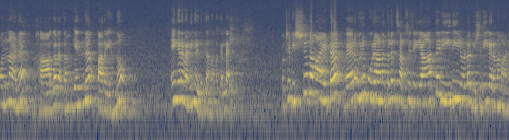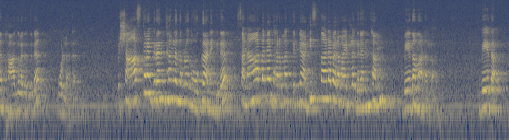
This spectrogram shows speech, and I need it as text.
ഒന്നാണ് ഭാഗവതം എന്ന് പറയുന്നു. എങ്ങനെ വേണമെങ്കിൽ എടുക്കാം നമുക്കല്ലേ? പക്ഷെ വിശദമായിട്ട് വേറെ ഒരു പുരാണത്തിലും ചർച്ച ചെയ്യാത്ത രീതിയിലുള്ള വിശദീകരണമാണ് ഭാഗവതത്തിൽ ഉള്ളത്. ശാസ്ത്ര ഗ്രന്ഥങ്ങൾ നമ്മൾ നോക്കുകയാണെങ്കിൽ സനാതന ധർമ്മത്തിന്റെ അടിസ്ഥാനപരമായിട്ടുള്ള ഗ്രന്ഥം വേദമാണല്ലോ. വേദം.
